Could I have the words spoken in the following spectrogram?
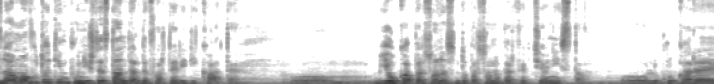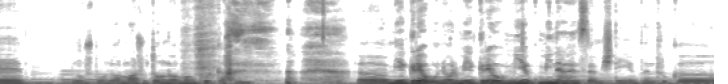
noi am avut tot timpul niște standarde foarte ridicate. Uh, eu, ca persoană, sunt o persoană perfecționistă. Uh, lucru care, nu știu, uneori mă ajută, uneori mă încurcă. Uh, mi-e greu, uneori mi-e greu mie cu mine însă, știi? Pentru că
